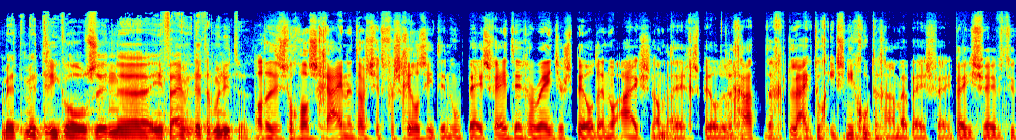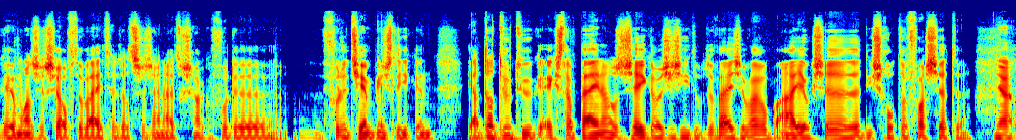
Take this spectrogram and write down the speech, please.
met, met drie goals in, eh, in 35 minuten. Want het is toch wel schijnend als je het verschil ziet in hoe PSV tegen Rangers speelde en hoe Ajax er dan tegen speelde. Er, gaat, er lijkt toch iets niet goed te gaan bij PSV. PSV heeft natuurlijk helemaal aan zichzelf te wijten dat ze zijn uitgeschakeld voor de, voor de Champions League. En ja, dat doet natuurlijk extra pijn, als, zeker als je ziet op de wijze waarop Ajax eh, die schotten vastzetten. Ja.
